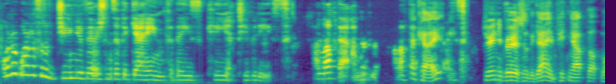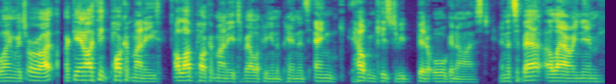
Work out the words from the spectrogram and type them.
What are, what are sort of junior versions of the game for these key activities? I love that. I love that okay. Phrase junior version of the game, picking up the language. All right. Again, I think pocket money, I love pocket money developing independence and helping kids to be better organized. And it's about allowing them,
